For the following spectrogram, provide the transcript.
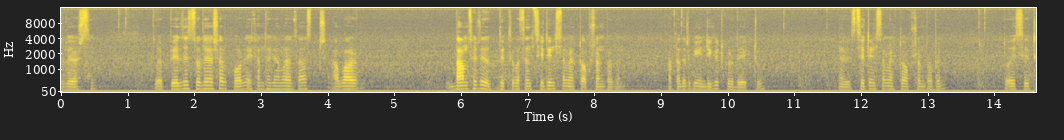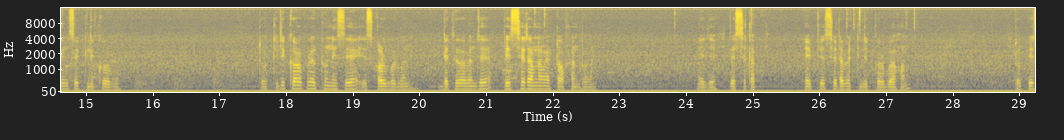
চলে আসছি। তো পেজে চলে আসার পর এখান থেকে আমরা জাস্ট আবার বাম সাইডে দেখতে পাচ্ছেন সেটিংস নামে একটা অপশন পাবেন। আপনাদেরকে ইন্ডিকেট করে দেয় একটু। সেটিংস নামে একটা অপশন পাবেন। তো এই সেটিংসে ক্লিক করব। তো ক্লিক করার পর একটু নিচে স্ক্রল করবেন। দেখতে পাবেন যে পেজ সেটআপ নামে একটা অপশন পাবেন। এই যে পেজ সেটআপ এই পেজ সেটআপে ক্লিক করব এখন। তো পেজ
